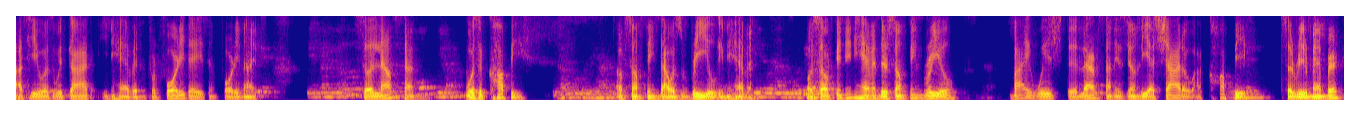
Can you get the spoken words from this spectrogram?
as he was with God in heaven for 40 days and 40 nights. So lampstand was a copy of something that was real in heaven. Or something in heaven, there's something real by which the lampstand is only a shadow, a copy. So remember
